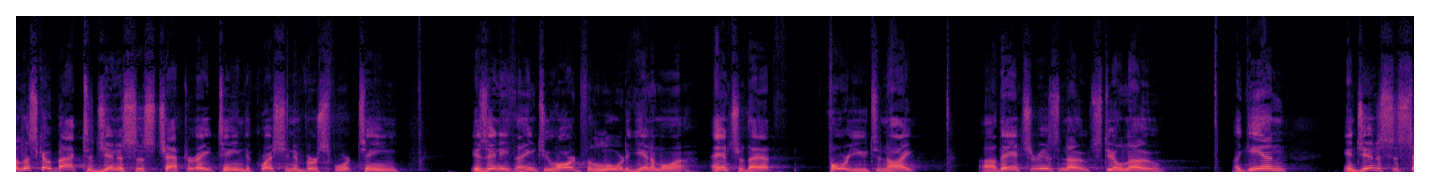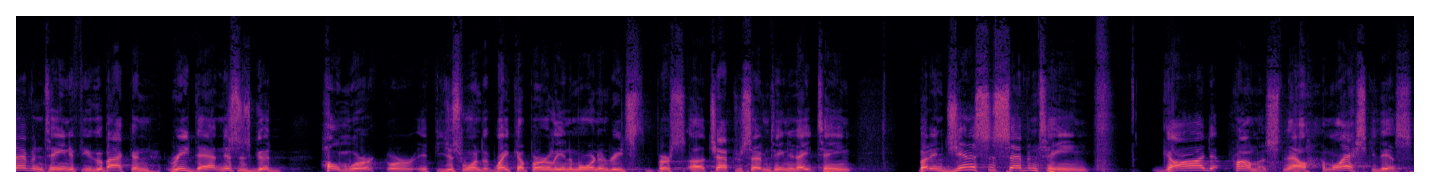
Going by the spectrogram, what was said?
But let's go back to Genesis chapter 18, the question in verse 14. Is anything too hard for the Lord? Again, I'm going to answer that for you tonight? Uh, the answer is no, still no. Again, in Genesis 17, if you go back and read that, and this is good homework, or if you just want to wake up early in the morning and read verse, uh, chapter 17 and 18. But in Genesis 17, God promised. Now, I'm going to ask you this.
